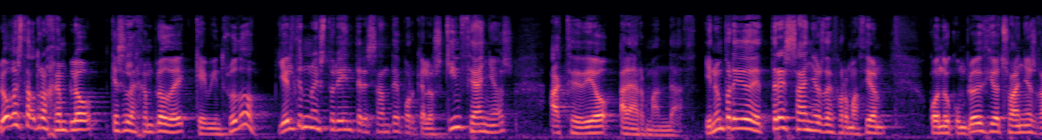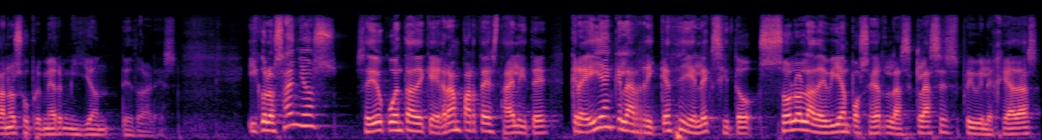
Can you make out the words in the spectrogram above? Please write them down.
Luego está otro ejemplo, que es el ejemplo de Kevin Trudeau. Y él tiene una historia interesante porque a los 15 años accedió a la hermandad. Y en un periodo de 3 años de formación, cuando cumplió 18 años, ganó su primer millón de dólares. Y con los años se dio cuenta de que gran parte de esta élite creían que la riqueza y el éxito solo la debían poseer las clases privilegiadas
